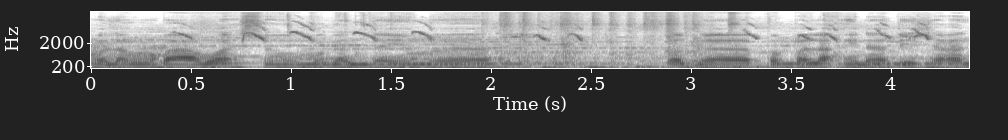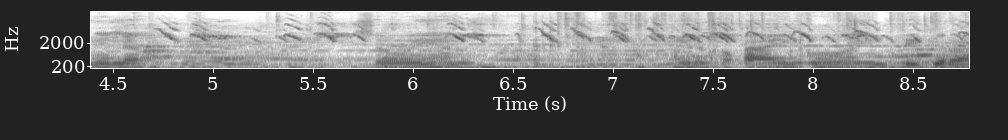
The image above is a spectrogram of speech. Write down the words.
Walang bawas. So maganda yung uh, pagpapalaki natin sa kanila. So yan. Pinapakain ko Integra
